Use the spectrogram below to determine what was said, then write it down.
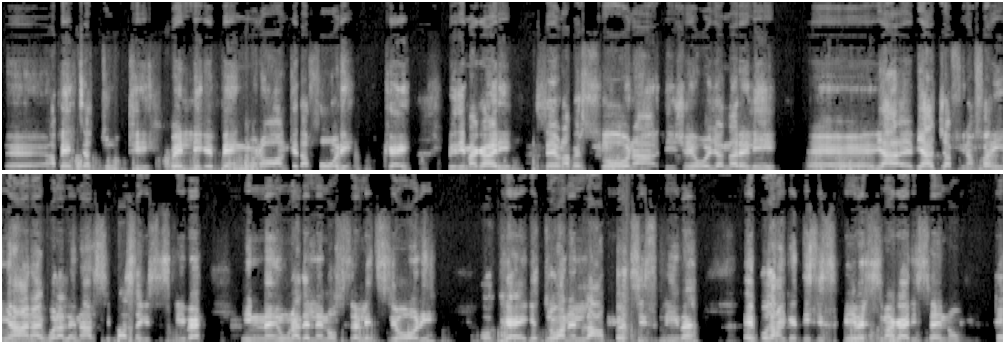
eh, aperti a tutti quelli che vengono anche da fuori, ok? Quindi magari se una persona dice io voglio andare lì, eh, via- viaggia fino a Favignana e vuole allenarsi, basta che si iscrive in una delle nostre lezioni, ok? Che trova nell'app, si iscrive e poi anche disiscriversi magari se non può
